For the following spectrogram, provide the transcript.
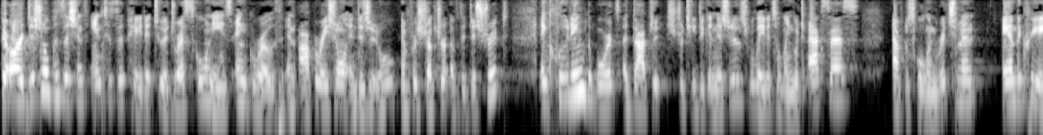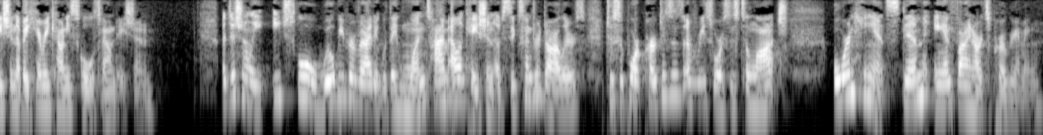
There are additional positions anticipated to address school needs and growth in operational and digital infrastructure of the district, including the board's adopted strategic initiatives related to language access, after school enrichment, and the creation of a Henry County Schools Foundation. Additionally, each school will be provided with a one time allocation of $600 to support purchases of resources to launch or enhance STEM and fine arts programming.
